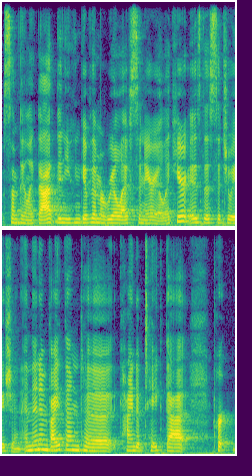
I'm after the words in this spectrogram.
something like that, then you can give them a real life scenario. Like, here is this situation. And then invite them to kind of take that, per,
